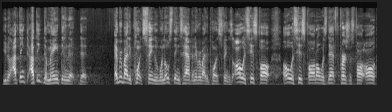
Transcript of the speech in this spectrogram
You know, I think I think the main thing that that everybody points fingers. When those things happen, everybody points fingers. Oh, it's his fault. Oh, it's his fault. Oh, it's that person's fault. Oh,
